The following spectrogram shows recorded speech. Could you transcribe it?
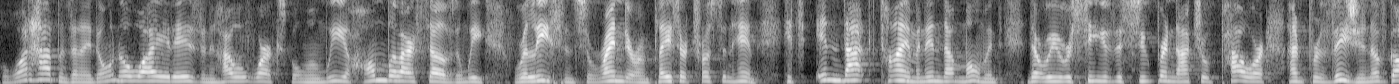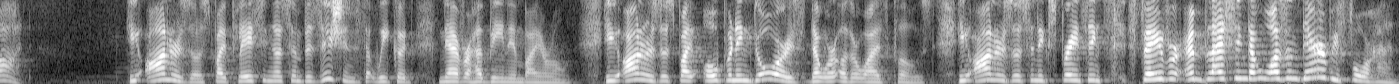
But what happens, and I don't know why it is and how it works, but when we humble ourselves and we release and surrender and place our trust in Him, it's in that time and in that moment that we receive the supernatural power and provision of God. He honors us by placing us in positions that we could never have been in by our own. He honors us by opening doors that were otherwise closed. He honors us in experiencing favor and blessing that wasn't there beforehand.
